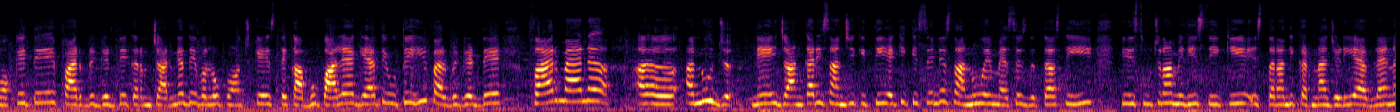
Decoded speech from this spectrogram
ਮੌਕੇ ਤੇ ਫਾਇਰ ਬ੍ਰਿਗੇਡ ਦੇ ਕਰਮਚਾਰੀਆਂ ਦੇ ਵੱਲੋਂ ਪਹੁੰਚ ਕੇ ਇਸ ਤੇ ਕਾਬੂ ਪਾ ਲਿਆ ਗਿਆ ਤੇ ਉੱਥੇ ਹੀ ਫਾਇਰ ਬ੍ਰਿਗੇਡ ਦੇ ਫਾਇਰਮੈਨ ਅ, ਅਨੁਜ ਨੇ ਜਾਣਕਾਰੀ ਸਾਂਝੀ ਕੀਤੀ ਹੈ ਕਿ ਕਿਸੇ ਨੇ ਸਾਨੂੰ ਇਹ ਮੈਸੇਜ ਦਿੱਤਾ ਸੀ ਕਿ ਸੂਚਨਾ ਮਿਲੀ ਸੀ ਕਿ ਇਸ ਤਰ੍ਹਾਂ ਦੀ ਘਟਨਾ ਜਿਹੜੀ ਹੈ ਐਵਲੈਨ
